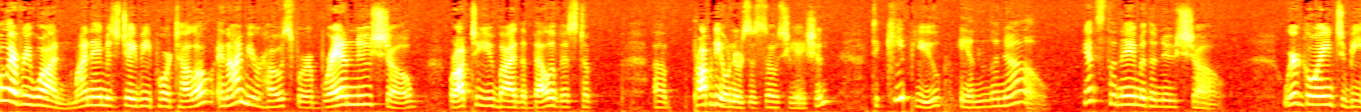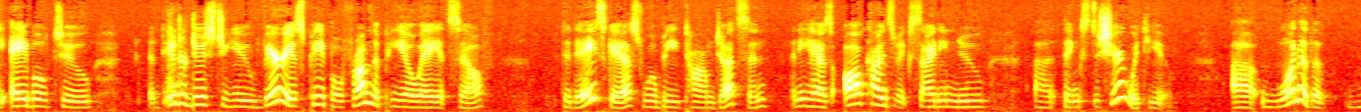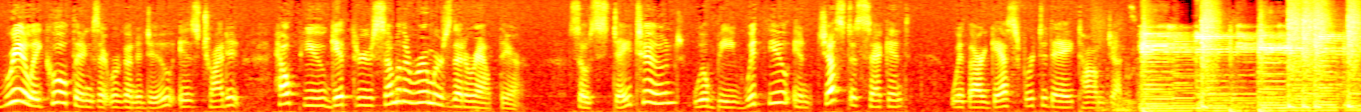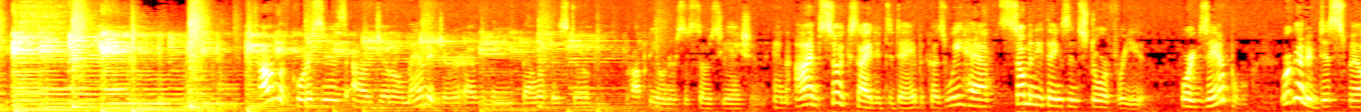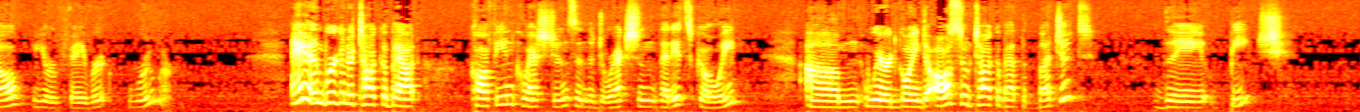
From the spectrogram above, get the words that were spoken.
Hello, everyone. My name is JB Portillo, and I'm your host for a brand new show brought to you by the Bella Vista uh, Property Owners Association to keep you in the know. Hence the name of the new show. We're going to be able to introduce to you various people from the POA itself. Today's guest will be Tom Judson, and he has all kinds of exciting new uh, things to share with you. Uh, one of the really cool things that we're going to do is try to help you get through some of the rumors that are out there. So stay tuned. We'll be with you in just a second with our guest for today, Tom Judson. Tom, of course, is our general manager of the Bella Vista Property Owners Association. And I'm so excited today because we have so many things in store for you. For example, we're going to dispel your favorite rumor. And we're going to talk about coffee and questions and the direction that it's going. Um, we're going to also talk about the budget, the beach,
